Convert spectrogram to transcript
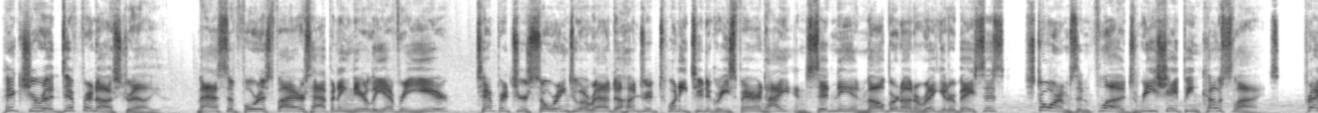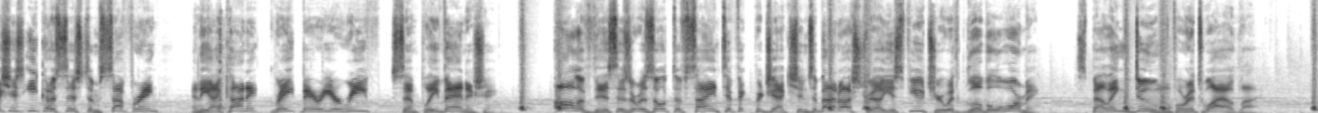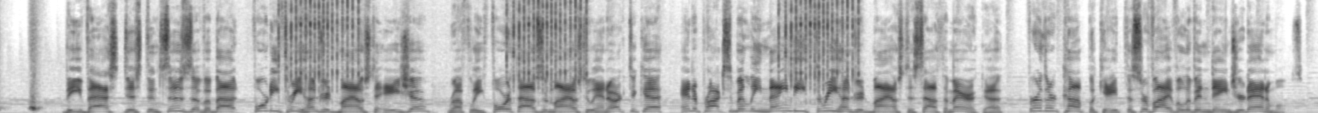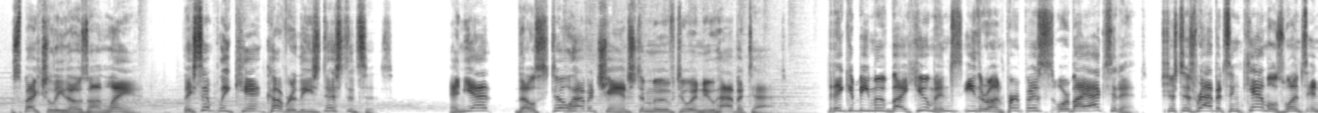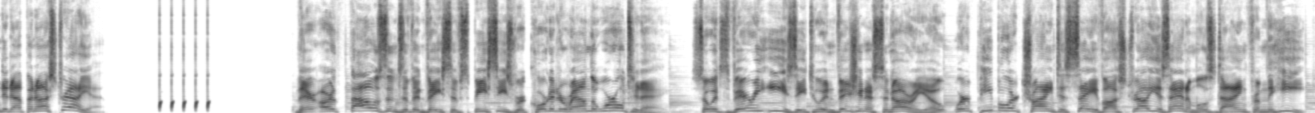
Picture a different Australia. Massive forest fires happening nearly every year, temperatures soaring to around 122 degrees Fahrenheit in Sydney and Melbourne on a regular basis, storms and floods reshaping coastlines, precious ecosystems suffering, and the iconic Great Barrier Reef simply vanishing. All of this is a result of scientific projections about Australia's future with global warming spelling doom for its wildlife. The vast distances of about 4,300 miles to Asia, roughly 4,000 miles to Antarctica, and approximately 9,300 miles to South America further complicate the survival of endangered animals, especially those on land. They simply can't cover these distances. And yet, they'll still have a chance to move to a new habitat. They can be moved by humans either on purpose or by accident, just as rabbits and camels once ended up in Australia. There are thousands of invasive species recorded around the world today, so it's very easy to envision a scenario where people are trying to save Australia's animals dying from the heat.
